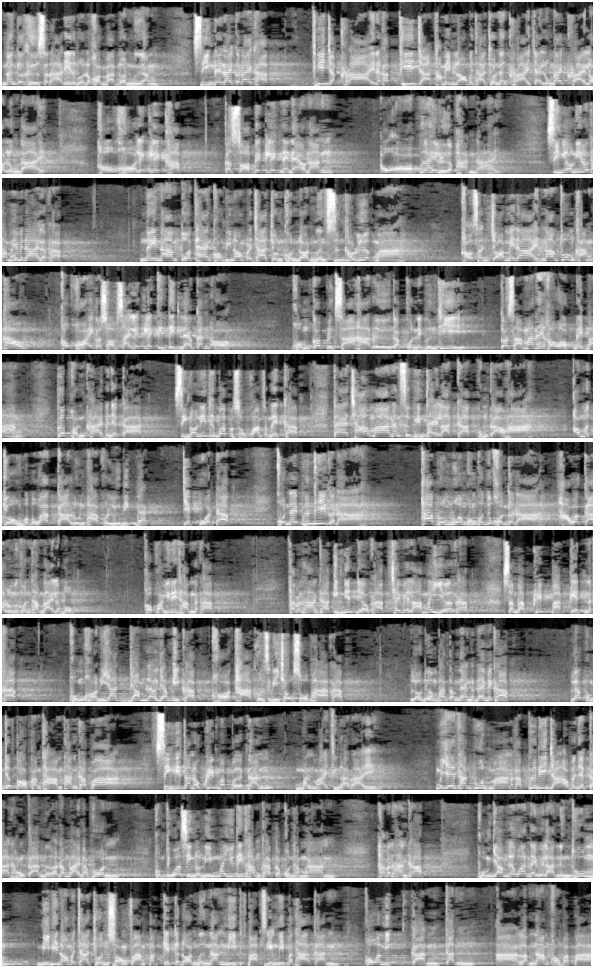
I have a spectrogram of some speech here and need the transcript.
นั่นก็คือสถานีตำรวจนครบาลดอนเมือง สิ่งใด ๆก็ได้ครับ ที่จะคลายนะครับที่จะทำให้พี่น้องประชาชนนั้นคลายใจลงได้คลายร้อนลงได้ เขาขอเล็กๆครับ กระสอบเล็กๆ ในแนวนั้น เอาออกเพื่อให้เรือผ่านได้ สิ่งเหล่านี้เราทำให้ไม่ได้หรอครับ ในนามตัวแทนของพี่น้องประชาชนคนดอนเมือง ซึ่งเขาเลือกมา เขาสัญจรไม่ได้ น้ำท่วมขังเขา เขาขอให้กระสอบทรายเล็ก ๆ ที่ติดแนวกั้นออก ผมก็ปรึกษาหารือกับคนในพื้นที่ ก็สามารถให้เขาออกได้บ้าง เพื่อผ่อนคลายบรรยากาศสิ่งเหล่านี้ถือว่าประสบความสำเร็จครับ แต่เช้ามาหนังสือพิมพ์ไทยรัฐครับ ผมกล่าวหา เอามาโจหัวบอกว่าการุณพาคนลือบิ๊กแบ็กเจ็บปวดครับ คนในพื้นที่ก็ด่าภาพรวมๆของคนทุกคนก็ด่าหาว่าการุณเป็นคนทำลายระบบ ขอความยุติธรรมนะครับท่านประธานครับอีกนิดเดียวครับ ใช้เวลาไม่เยอะครับสำหรับคลิปปากเกร็ดนะครับ ผมขออนุญาตย้ำแล้วย้ำอีกครับ ขอท้าคุณสิริโชคโสภาครับ เราเดิมพันตำแหน่งกันได้ไหมครับ แล้วผมจะตอบคำถามท่านครับว่า สิ่งที่ท่านเอาคลิปมาเปิดนั้น มันหมายถึงอะไร ไม่ใช่ท่านพูดมานะครับ เพื่อที่จะเอาบรรยากาศของการเมืองเอาน้ำลายมาพ่น ผมถือว่าสิ่งเหล่านี้ไม่ยุติธรรมครับกับคนทำงานท่านประธานครับ ผมย้ำแล้วว่าในเวลาหนึ่งทุ่มมีพี่น้องประชาชนสองฝั่งปากเกร็ดกระดอนเมืองนั้น มีปากเสียงมีปะทะกัน เพราะว่ามีการกั้นอ่าลำน้ำคลองประปา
